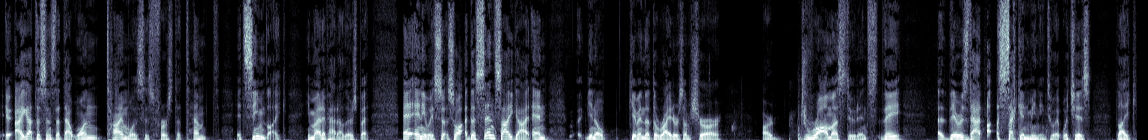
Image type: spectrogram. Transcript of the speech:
it, I got the sense that that one time was his first attempt. It seemed like he might have had others, but a- anyway, so, so the sense I got, and, you know, given that the writers, I'm sure, are, are drama students, they, uh, there is that a second meaning to it, which is like,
